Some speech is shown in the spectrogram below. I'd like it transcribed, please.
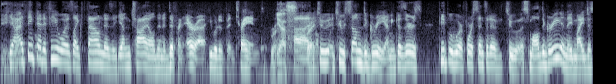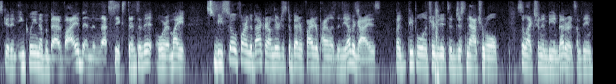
he Yeah, had- I think that if he was like found as a young child in a different era, he would have been trained Right. yes, uh, Right. to to some degree. I mean, because there's people who are force sensitive to a small degree, and they might just get an inkling of a bad vibe, and then that's the extent of it. Or it might be so far in the background they're just a better fighter pilot than the other guys, but people attribute it to just natural selection and being better at something.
